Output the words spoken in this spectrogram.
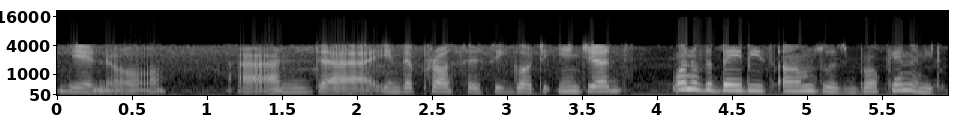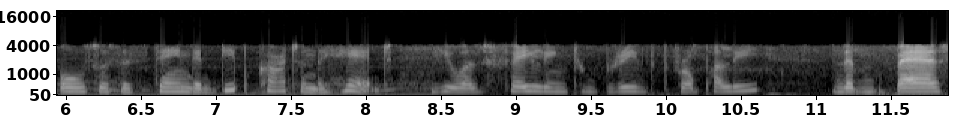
you know, and uh, in the process he got injured. One of the baby's arms was broken and it also sustained a deep cut on the head. He was failing to breathe properly. The best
